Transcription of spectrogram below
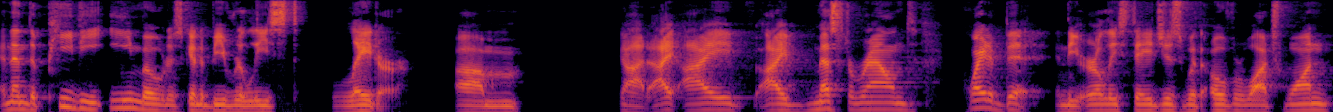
and then the PVE mode is going to be released later. Um, God, I I I messed around quite a bit in the early stages with Overwatch One.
